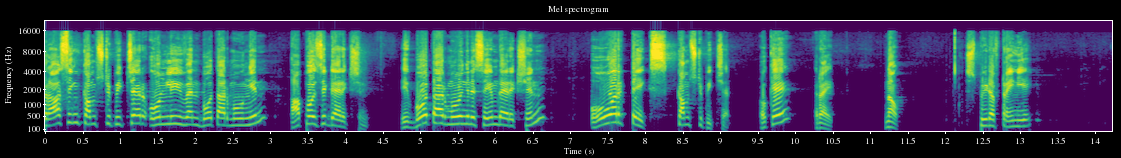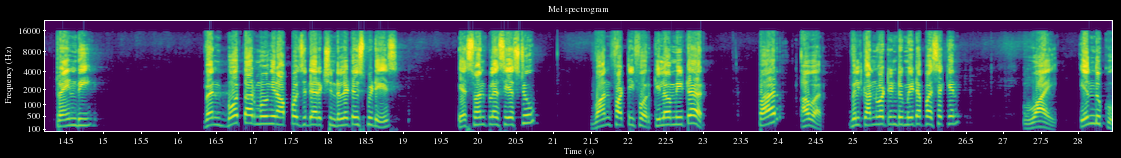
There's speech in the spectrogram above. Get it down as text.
Crossing comes to picture only when both are moving in opposite direction. If both are moving in the same direction overtakes comes to picture okay? Right. Now speed of train A train B. When both are moving opposite direction relative speed is S one plus S two one forty four kilometre per hour. Will convert in to metre per second why ఎందుకు?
